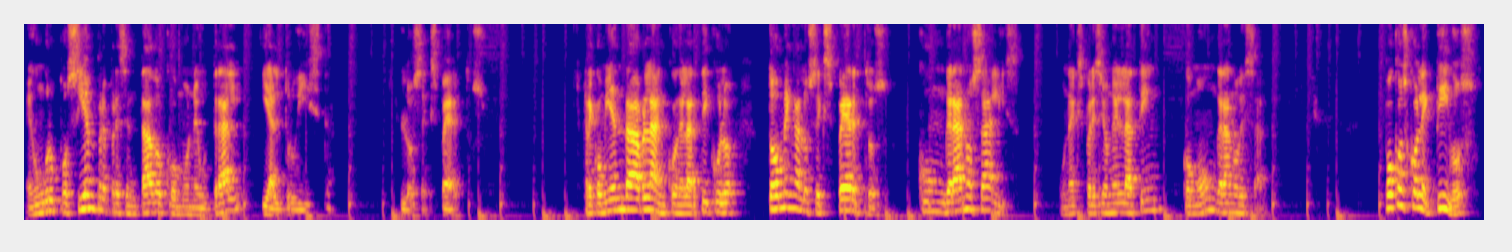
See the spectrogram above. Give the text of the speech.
en un grupo siempre presentado como neutral y altruista, los expertos. Recomienda a Blanco en el artículo, tomen a los expertos cum grano salis, una expresión en latín como un grano de sal. Pocos colectivos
